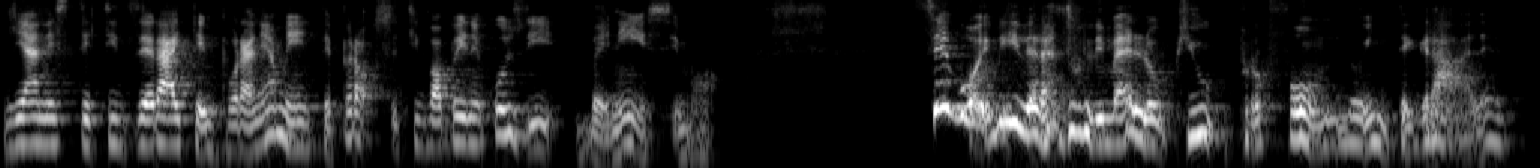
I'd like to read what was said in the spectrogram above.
li anestetizzerai temporaneamente, però se ti va bene così, benissimo. Se vuoi vivere ad un livello più profondo, integrale,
